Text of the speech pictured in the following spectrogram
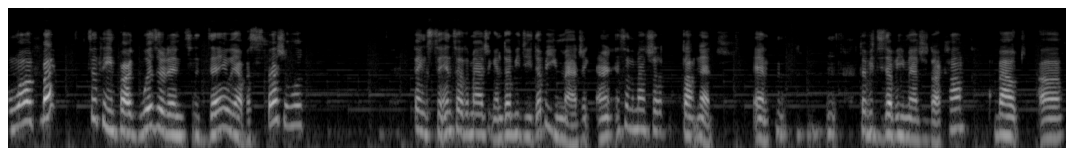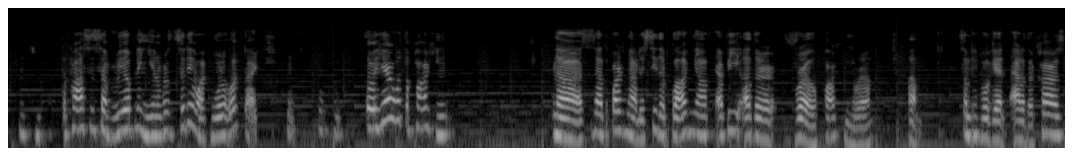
Welcome back to Theme Park Wizard, and today we have a special look thanks to Inside the Magic and WDW Magic, and InsideTheMagic.net and WDWMagic.com about uh, the process of reopening Universal City Walk and what it looked like. so here with the parking, uh, at the parking lot, you see they're blocking off every other row, parking row. Um, some people get out of their cars.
